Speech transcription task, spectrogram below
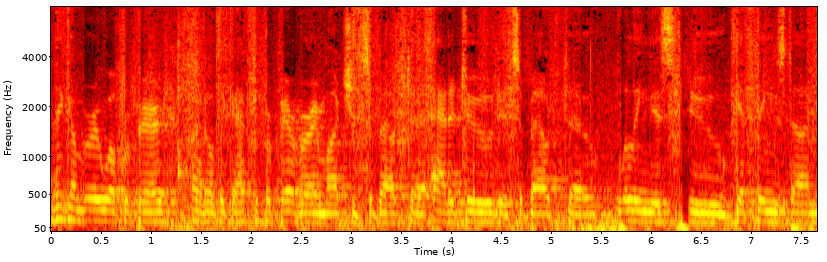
I think I'm very well prepared. I don't think I have to prepare very much. It's about uh, attitude, it's about uh, willingness to get things done.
